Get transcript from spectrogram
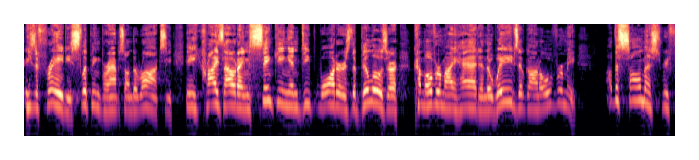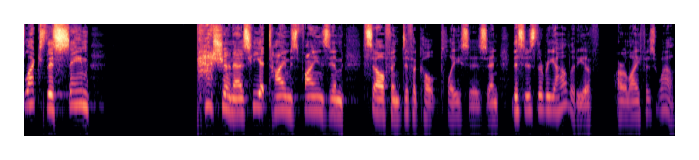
he's afraid. He's slipping perhaps on the rocks. He, he cries out, I'm sinking in deep waters. The billows are come over my head and the waves have gone over me. the psalmist reflects this same passion as he at times finds himself in difficult places. And this is the reality of our life as well.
